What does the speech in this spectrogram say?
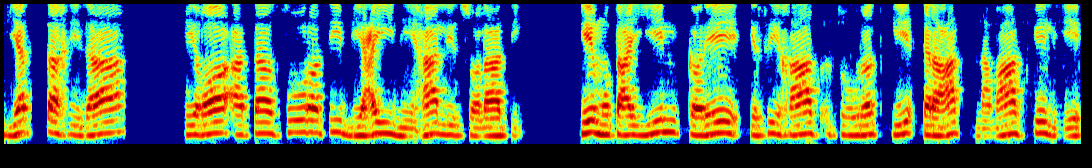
ইয়াত্তাখিদা কিরাআতা সূরাতি বিআইনিহা লিসসালাতি के मुतयन करे किसी खास सूरत की किरात नमाज के लिए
